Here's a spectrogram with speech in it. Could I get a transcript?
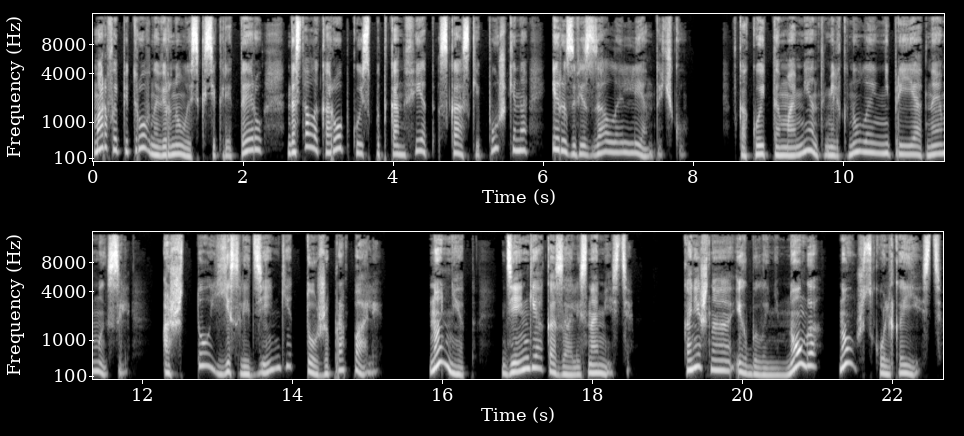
Марфа Петровна вернулась к секретеру, достала коробку из-под конфет сказки Пушкина и развязала ленточку. В какой-то момент мелькнула неприятная мысль. А что, если деньги тоже пропали? Но нет, деньги оказались на месте. Конечно, их было немного, но уж сколько есть.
